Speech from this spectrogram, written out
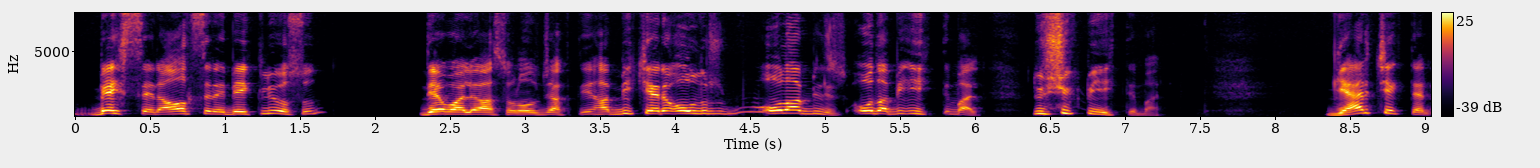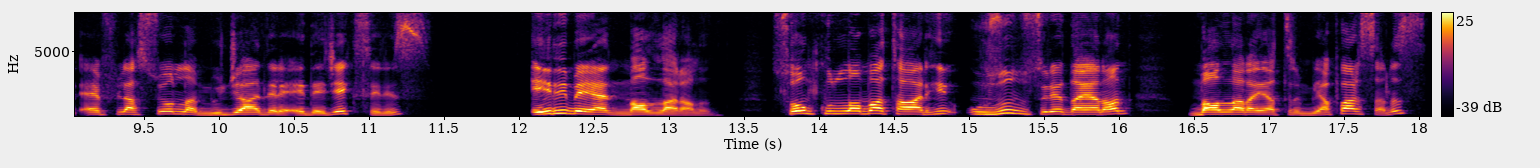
5 sene 6 sene bekliyorsun devalüasyon olacak diye. Ha bir kere olur olabilir. O da bir ihtimal. Düşük bir ihtimal. Gerçekten enflasyonla mücadele edecekseniz erimeyen mallar alın. Son kullanma tarihi uzun süre dayanan mallara yatırım yaparsanız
